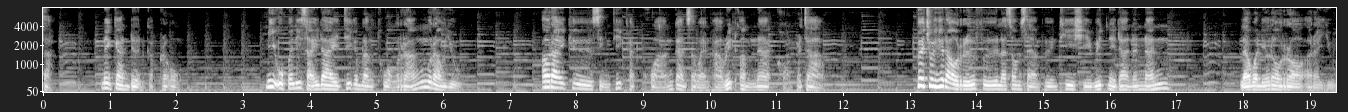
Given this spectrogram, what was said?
สรรคในการเดินกับพระองค์ มีอุปนิสัยใดที่กำลังถ่วงรั้งเราอยู่ อะไรคือสิ่งที่ขัดขวางการแสวงหาฤทธิ์อำนาจของพระเจ้า เพื่อช่วยให้เรารื้อฟื้นและซ่อมแซมพื้นที่ชีวิตในด้านนั้นๆ แล้ววันนี้เรารออะไรอยู่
